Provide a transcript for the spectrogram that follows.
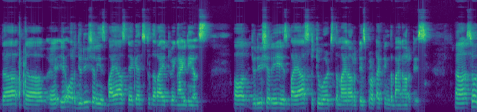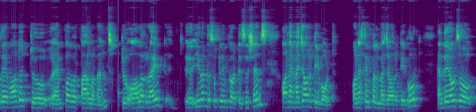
the uh, or judiciary is biased against the right-wing ideals, or judiciary is biased towards the minorities, protecting the minorities. Uh, so they wanted to empower Parliament to override uh, even the Supreme Court decisions on a majority vote, on a simple majority vote. And they also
